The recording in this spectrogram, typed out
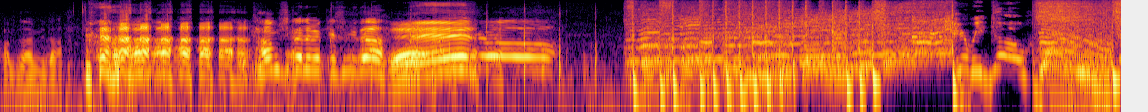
감사합니다. 다음 시간에 뵙겠습니다. 네. 안 we go.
